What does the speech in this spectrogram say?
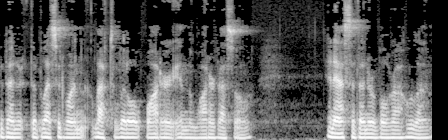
the, Blessed One left a little water in the water vessel and asked the Venerable Rahula,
